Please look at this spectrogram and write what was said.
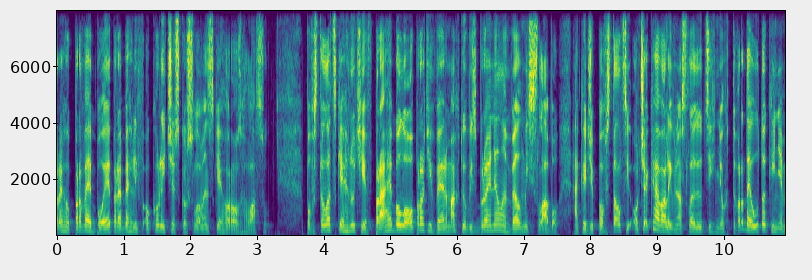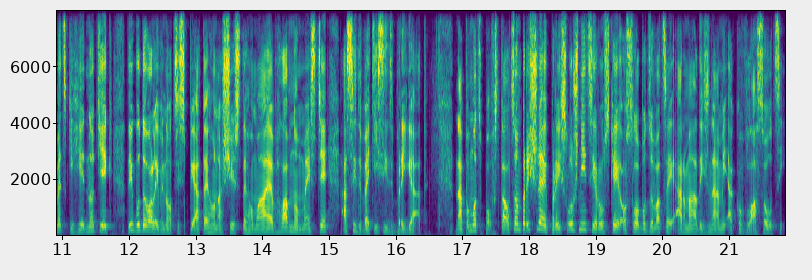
ktorého prvé boje prebehli v okolí Československého rozhlasu. Povstalecké hnutie v Prahe bolo oproti Wehrmachtu vyzbrojené len veľmi slabo a keďže povstalci očakávali v nasledujúcich dňoch tvrdé útoky nemeckých jednotiek, vybudovali v noci z 5. na 6. mája v hlavnom meste asi 2000 brigád. Na pomoc povstalcom prišli aj príslušníci ruskej oslobodzovacej armády známi ako Vlasovci.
